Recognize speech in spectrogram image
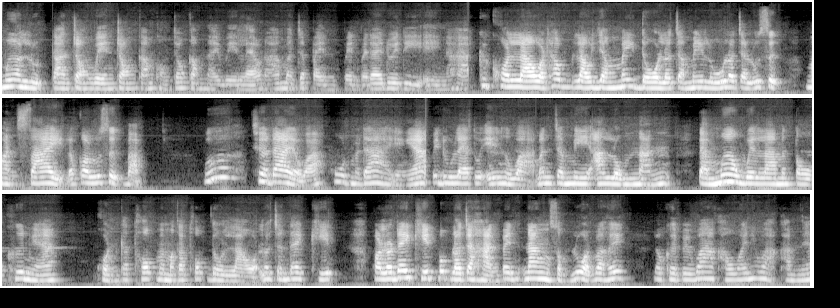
เมื่อหลุดการจองเวรจองกรรมของเจ้ากรรมนายเวรแล้วนะมันจะเป็นเป็นไปได้ด้วยดีเองนะคะคือคนเราอะถ้าเรายังไม่โดนเราจะไม่รู้เราจะรู้สึก หมั่นไส้แล้วก็รู้สึกแบบเชื่อได้เหรอวะ พูดมาได้อย่างเงี้ย ไปดูแลตัวเองเหรอวะมันจะมีอารมณ์นั้น แต่เมื่อเวลามันโตขึ้นไงผลกระทบมันมากระทบโดนเรา เราจะได้คิด พอเราได้คิดปุ๊บเราจะหันไปนั่งสำรวจว่าเฮ้ยเราเคยไปว่าเขาไว้นี่ว่าคำนี้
